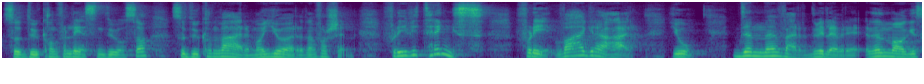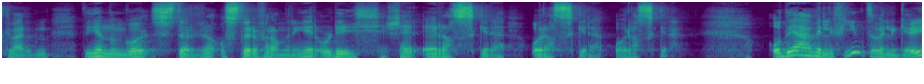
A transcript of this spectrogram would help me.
så du kan få lese den du også så du kan være med å gjøre den forskjellen. Fordi vi trengs. Fordi, hva er greia her? Jo, denne verden vi lever i, den magiske verden, det gjennomgår større og større forandringer, og det skjer raskere og raskere og raskere. Og det er veldig fint og veldig gøy.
